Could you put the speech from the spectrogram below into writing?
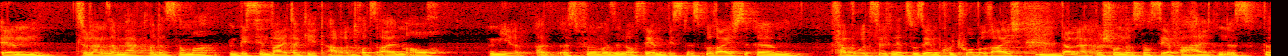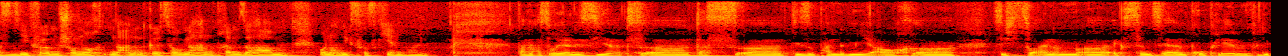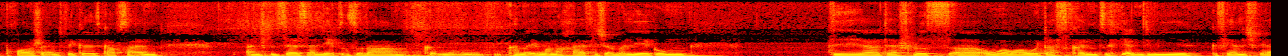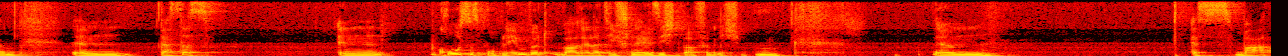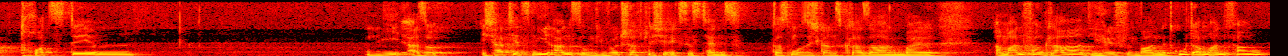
ähm, so langsam merkt man, dass es nochmal ein bisschen weitergeht. Aber trotz allem auch wir als Firma sind auch sehr im Businessbereich ähm, verwurzelt, nicht so sehr im Kulturbereich. Mhm. Da merkt man schon, dass es noch sehr verhalten ist, dass mhm. die Firmen schon noch eine angezogene Handbremse haben und noch nichts riskieren wollen. Wann hast du realisiert, äh, dass äh, diese Pandemie auch äh, sich zu einem existenziellen Problem für die Branche entwickelt? Gab es da ein, ein spezielles Erlebnis oder kam irgendwann nach reiflicher Überlegung der, der Schluss, oh wow, wow, das könnte irgendwie gefährlich werden? Ähm, dass das ein großes Problem wird, war relativ schnell sichtbar für mich. Mhm. Ähm, es war trotzdem nie, also ich hatte jetzt nie Angst um die wirtschaftliche Existenz. Das muss ich ganz klar sagen, weil am Anfang klar, die Hilfen waren nicht gut am Anfang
